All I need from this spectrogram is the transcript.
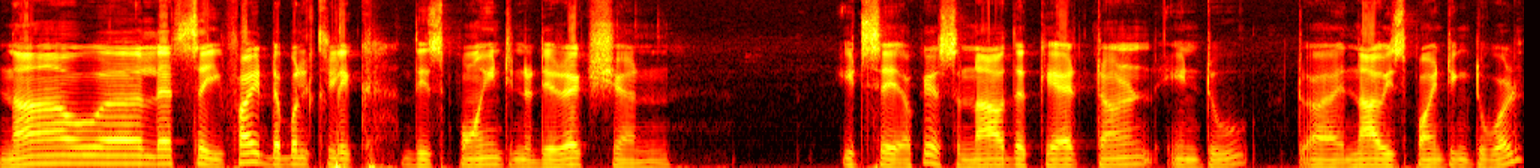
now uh, let's say if I double click this point in a direction it say okay so now the cat turned into uh, now is pointing toward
